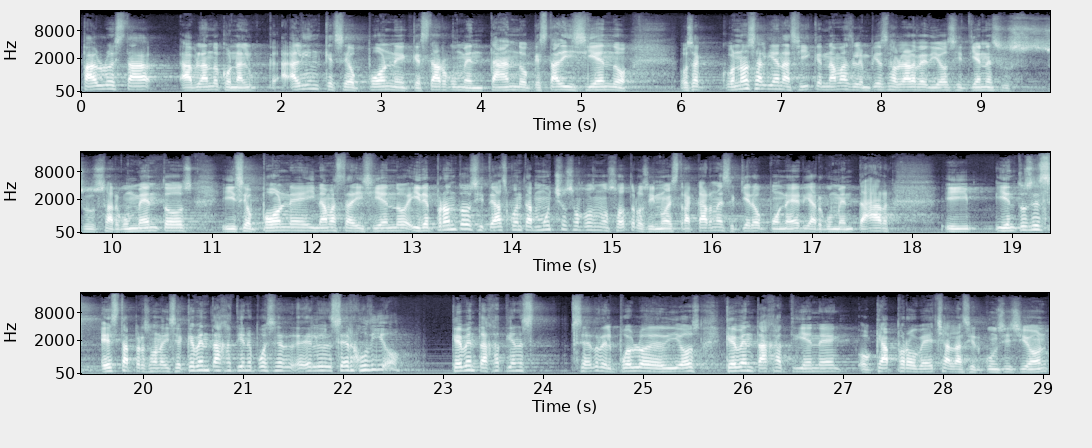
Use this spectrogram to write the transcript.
Pablo está hablando con alguien que se opone, que está argumentando, que está diciendo. O sea, conoce a alguien así que nada más le empieza a hablar de Dios y tiene sus, argumentos y se opone y nada más está diciendo. Y de pronto, si te das cuenta, muchos somos nosotros y nuestra carne se quiere oponer y argumentar. Y, entonces esta persona dice, ¿qué ventaja tiene pues ser, el ser judío? ¿Qué ventaja tiene ser del pueblo de Dios? ¿Qué ventaja tiene o qué aprovecha la circuncisión?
